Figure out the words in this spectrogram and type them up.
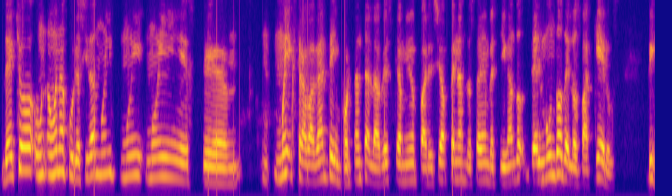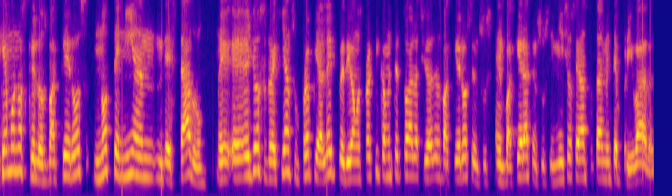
De hecho, una curiosidad muy, muy, muy, este, muy extravagante e importante a la vez que a mí me pareció apenas lo estaba investigando, del mundo de los vaqueros. Fijémonos que los vaqueros no tenían Estado, eh, eh, ellos regían su propia ley, pues digamos, prácticamente todas las ciudades vaqueras en sus inicios eran totalmente privadas.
